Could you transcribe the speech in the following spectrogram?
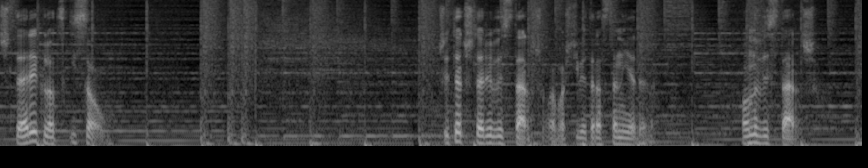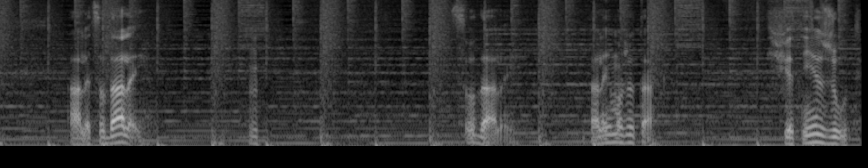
cztery klocki są. Czy te cztery wystarczą? A właściwie teraz ten jeden. On wystarczy. Ale co dalej? Hm. Co dalej? Dalej może tak. Świetnie jest żółty.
